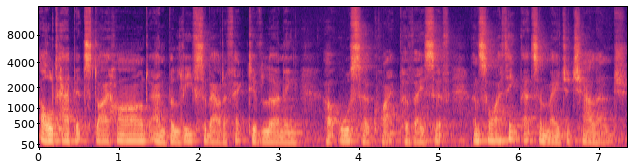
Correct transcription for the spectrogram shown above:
Old habits die hard, and beliefs about effective learning are also quite pervasive. And so I think that's a major challenge.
